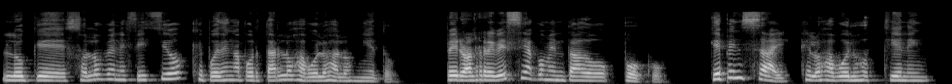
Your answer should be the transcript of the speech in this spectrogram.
lo que son los beneficios que pueden aportar los abuelos a los nietos. Pero al revés se ha comentado poco. ¿Qué pensáis que los abuelos obtienen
